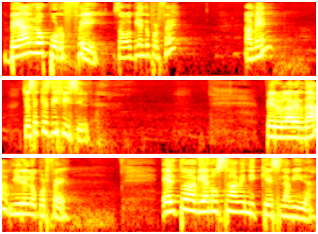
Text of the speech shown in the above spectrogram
Véanlo por fe. ¿Estamos viendo por fe? Amén. Yo sé que es difícil, pero la verdad, mírenlo por fe. Él todavía no sabe ni qué es la vida.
